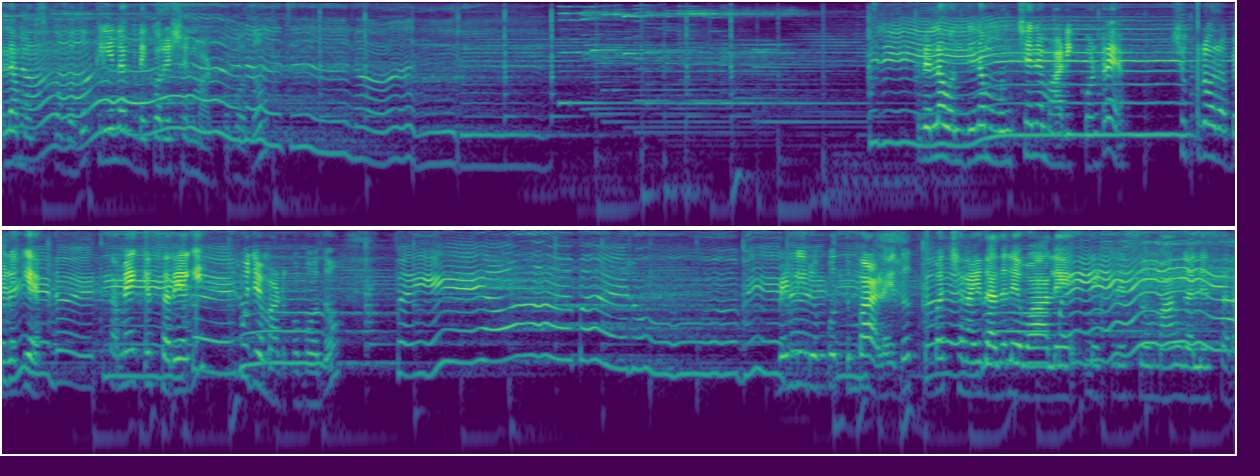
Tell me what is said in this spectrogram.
ಎಲ್ಲ ಮುಡಿಸ್ಕೋಬೋದು. ಕ್ಲೀನಾಗಿ ಡೆಕೋರೇಷನ್ ಮಾಡ್ಕೋಬೋದು. ಇವೆಲ್ಲ ಒಂದಿನ ಮುಂಚೆನೆ ಮಾಡಿಕೊಂಡ್ರೆ ಶುಕ್ರವಾರ ಬೆಳಗ್ಗೆ ಸಮಯಕ್ಕೆ ಸರಿಯಾಗಿ ಪೂಜೆ ಮಾಡ್ಕೋಬೋದು. ಬೆಳ್ಳಿ ರೂಪು ತುಂಬ ಹಳೆಯದು ತುಂಬ ಚೆನ್ನಾಗಿದೆ. ಅದಲ್ಲೇ ವಾಲೆ ನೆಕ್ಲೆಸ್ಸು ಮಾಂಗಲ್ಯ, ಸರ,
